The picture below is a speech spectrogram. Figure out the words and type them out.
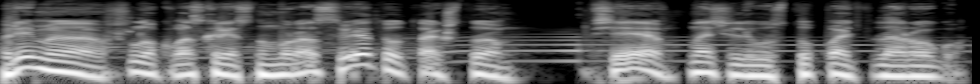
Время шло к воскресному рассвету, так что все начали уступать в дорогу.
